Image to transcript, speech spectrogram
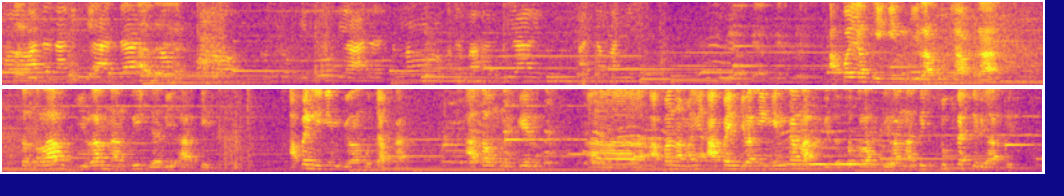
Kalau ada nangis sih ada, Ada cuma ya? kalau untuk itu ya ada seneng ada bahagia itu ajakan itu. Apa yang ingin Gilang ucapkan setelah Gilang nanti jadi artis? Apa yang ingin Gilang ucapkan? Atau mungkin eh, apa namanya apa yang Gilang inginkan lah gitu setelah Gilang nanti sukses jadi artis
